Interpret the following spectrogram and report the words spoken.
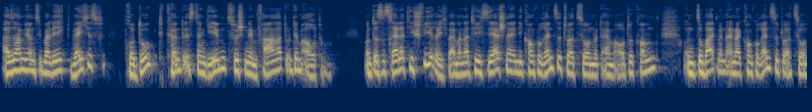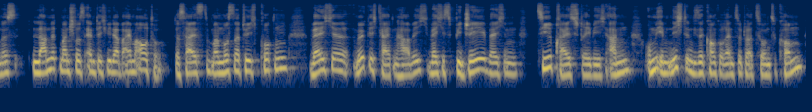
Also haben wir uns überlegt, welches Produkt könnte es denn geben zwischen dem Fahrrad und dem Auto? Und das ist relativ schwierig, weil man natürlich sehr schnell in die Konkurrenzsituation mit einem Auto kommt. Und sobald man in einer Konkurrenzsituation ist, landet man schlussendlich wieder bei einem Auto. Das heißt, man muss natürlich gucken, welche Möglichkeiten habe ich, welches Budget, welchen Zielpreis strebe ich an, um eben nicht in diese Konkurrenzsituation zu kommen,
